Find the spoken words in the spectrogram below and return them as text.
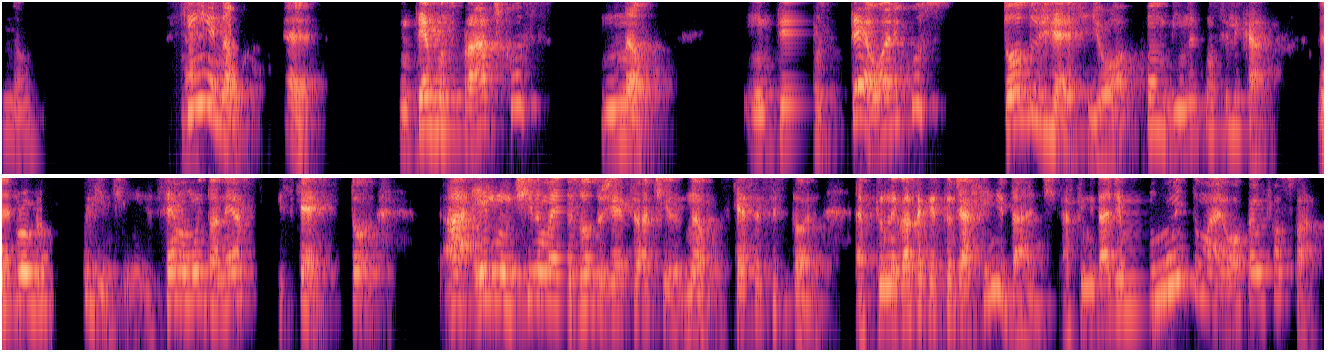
Não. Sim e não. É. Em termos práticos, não. Em termos teóricos, todo GFO combina com silicato. É. O problema é o seguinte, sendo muito honesto, esquece. Ah, ele não tira, mas outro GFO tira. Não, esquece essa história. É porque o negócio é questão de afinidade. A afinidade é muito maior pelo fosfato.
